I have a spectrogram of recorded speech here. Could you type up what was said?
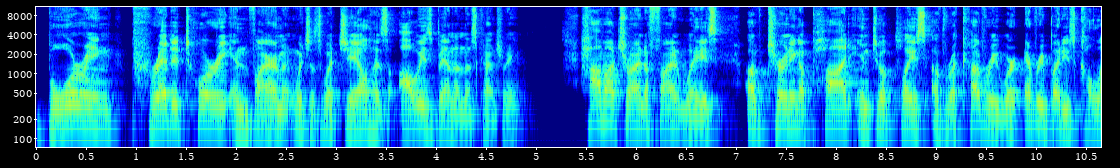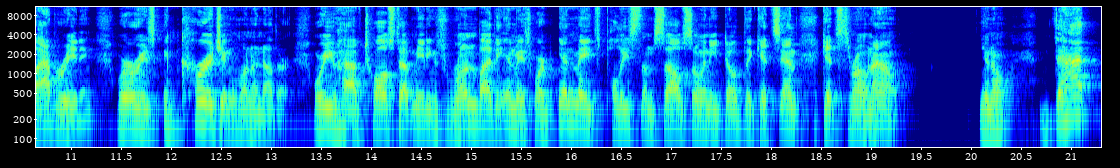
boring, predatory environment, which is what jail has always been in this country, how about trying to find ways of turning a pod into a place of recovery where everybody's collaborating, where everybody's encouraging one another, where you have 12 step meetings run by the inmates, where inmates police themselves so any dope that gets in gets thrown out. You know, that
